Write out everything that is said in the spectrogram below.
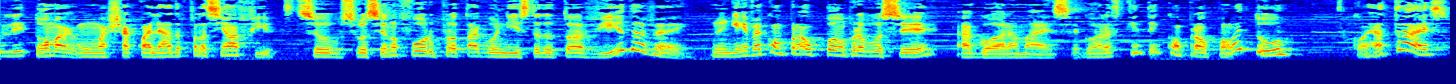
ele toma uma chacoalhada e fala assim: ó, filho, se, se você não for o protagonista da tua vida, velho, ninguém vai comprar o pão pra você agora mais. Agora quem tem que comprar o pão é tu. Corre atrás.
